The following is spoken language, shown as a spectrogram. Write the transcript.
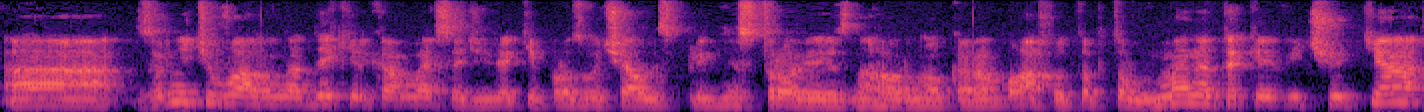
А, зверніть увагу на декілька меседжів, які прозвучали з Придністров'я і з Нагорного Карабаху. Тобто, в мене таке відчуття,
